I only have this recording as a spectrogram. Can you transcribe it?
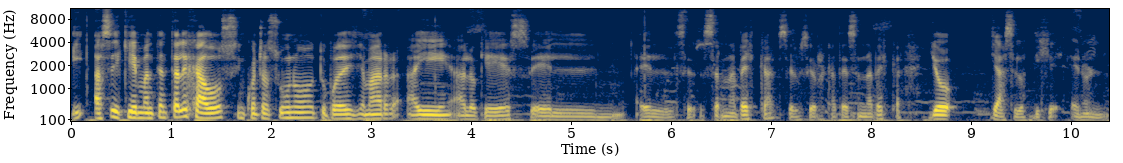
Y así que mantente alejados, si encuentras uno, tú puedes llamar ahí a lo que es el, el Cernapesca, Servicio de Rescate de Cernapesca. Yo ya se los dije en un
